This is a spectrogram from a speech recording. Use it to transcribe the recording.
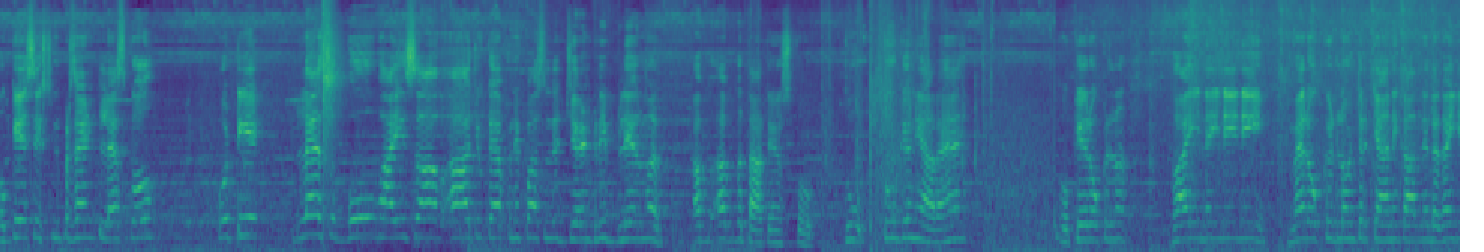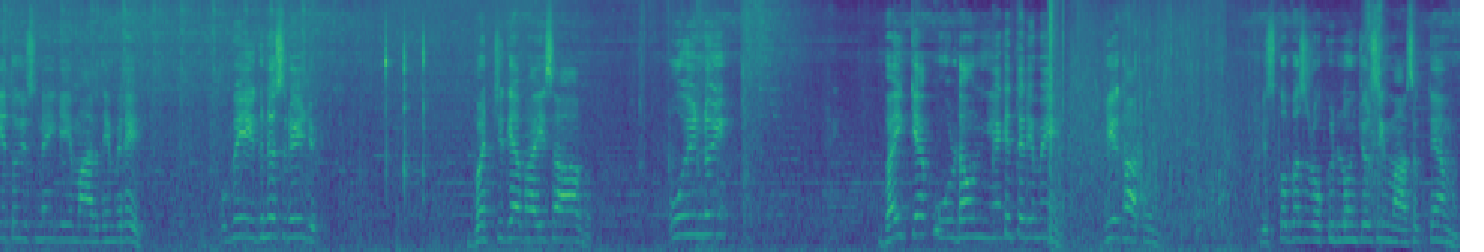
Okay sixteen percent let's go forty eight let's go भाई साहब। आ चुका है अपने पास लेजेंडरी ब्लेजमर अब अब बताते हैं उसको। तू तू क्यों नहीं आ रहा है? ओके रॉकेट लॉन्च भाई, नहीं नहीं नहीं। मैं रॉकेट लॉन्चर क्या निकालने लगा? ये तो इसने ये मार दिए मेरे। ओबे इग्नस रेंज बच गया भाई साहब। ओए, नहीं। भाई, क्या कूल डाउन नहीं है कि तेरे में? ये खा तुम इसको बस रॉकेट लॉन्चर से ही मार सकते हैं हम।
